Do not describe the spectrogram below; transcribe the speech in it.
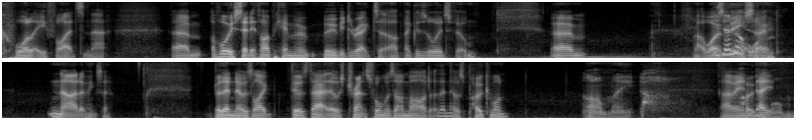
quality fights in that. Um, I've always said if I became a movie director, I'd make a Zoids film. Um, but I won't be. so one? No, I don't think so. But then there was like there was that. There was Transformers Armada. Then there was Pokemon. Oh mate, I mean, they, Pokemon.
